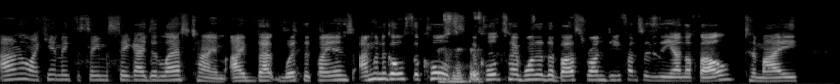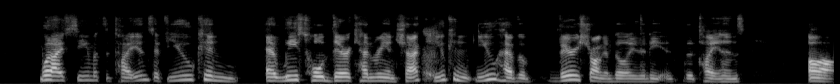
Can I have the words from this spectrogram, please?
I don't know. I can't make the same mistake I did last time. I bet with the Titans. I'm going to go with the Colts. the Colts have one of the best run defenses in the NFL. To my what I've seen with the Titans, if you can at least hold Derrick Henry in check, you can. You have a very strong ability to beat the Titans. Um,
